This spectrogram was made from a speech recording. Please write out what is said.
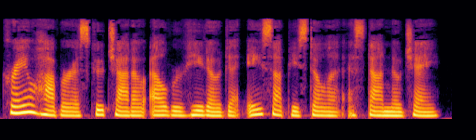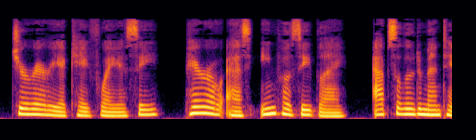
Creo haber escuchado el rugido de esa pistola esta noche, juraría que fue así, pero es imposible, absolutamente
